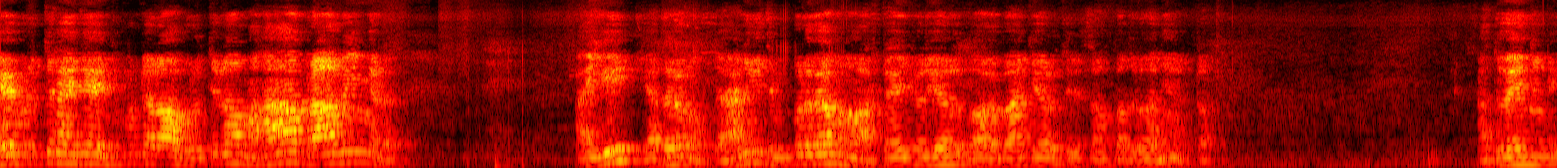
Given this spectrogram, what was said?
ఏ వృత్తిని అయితే ఎంచుకుంటారో ఆ వృత్తిలో మహాప్రావీణ్యుడు అయ్యి ఎదగడం. దానికి సింపుల్గా మనం అష్టైశ్వర్యాలు భోగభాగ్యాలు తిరిగి సంపదలు అని అంటాం. అర్థమైందండి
